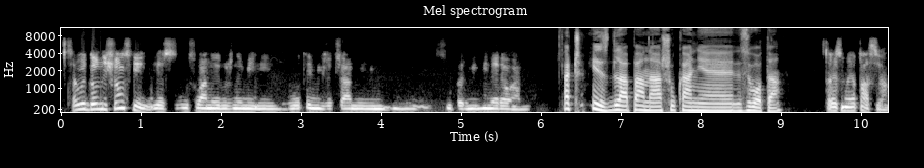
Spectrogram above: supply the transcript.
Cały Dolny Śląsk jest usłany różnymi złotymi rzeczami, i super minerałami. A czym jest dla pana szukanie złota? To jest moja pasja.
